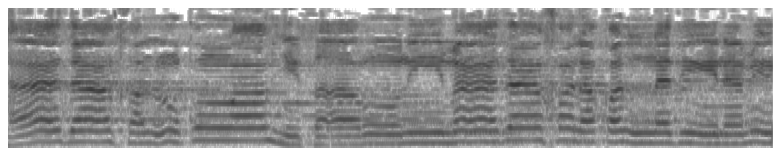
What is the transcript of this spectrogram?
هذا خلق الله فأروني ماذا خلق الذين من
